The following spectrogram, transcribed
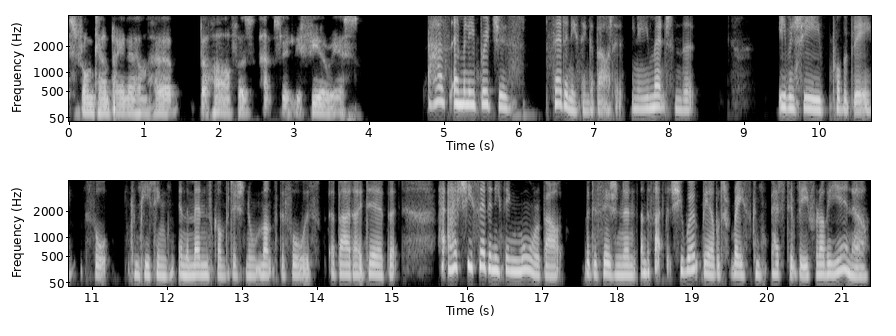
strong campaigner on her behalf, was absolutely furious. Has Emily Bridges said anything about it? You know, you mentioned that even she probably thought competing in the men's competition a month before was a bad idea. But has she said anything more about the decision and, and the fact that she won't be able to race competitively for another year now?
